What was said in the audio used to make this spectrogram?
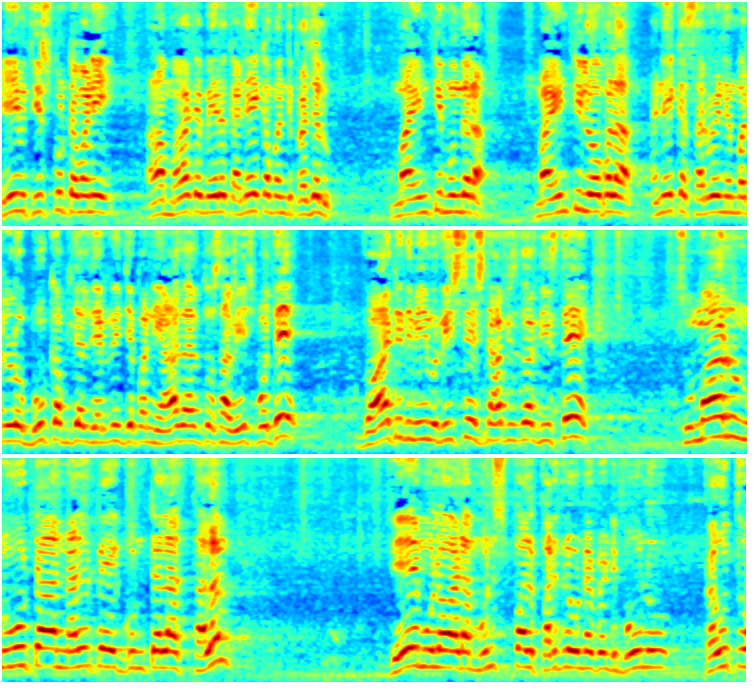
మేము తీసుకుంటామని ఆ మాట మేరకు అనేక మంది ప్రజలు మా ఇంటి ముందర మా ఇంటి లోపల అనేక సర్వే నెంబర్లలో భూ కబ్జాలు జరిగిన చెప్పని ఆధారంతో సహా వేసిపోతే వాటిని మేము రిజిస్ట్రేషన్ ఆఫీస్ ద్వారా తీస్తే సుమారు నూట నలభై గుంటల స్థలం వేములవాడ మున్సిపల్ పరిధిలో ఉన్నటువంటి భూములు ప్రభుత్వ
